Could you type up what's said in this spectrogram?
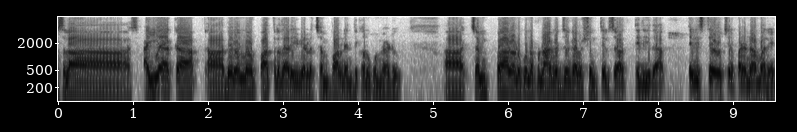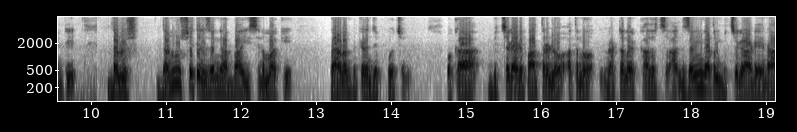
అసలు అయ్యాక ఆ విలన్ పాత్రధారి వీళ్ళ చంపాలని ఎందుకు అనుకున్నాడు? చంపాలనుకున్నప్పుడు నాగార్జున ఆ విషయం తెలుసా? తెలియదా తెలిస్తే వచ్చిన పరిణామాలు ఏంటి? ధనుష్ ధనుష్ అయితే నిజంగా అబ్బా ఈ సినిమాకి ప్రాణం పెట్టాడని చెప్పుకోవచ్చు. ఒక బిచ్చగాడి పాత్రలో అతను నటన కాదొచ్చు నిజంగా అతను బిచ్చగాడేనా?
